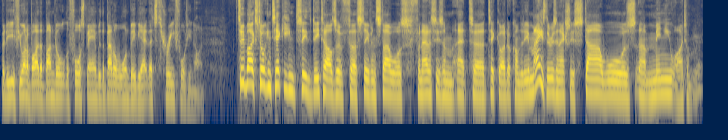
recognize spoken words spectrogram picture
But if you want to buy the bundle, the Force Band with the battle worn BB-8, that's three forty nine. Two Blokes Talking Tech. You can see the details of uh, Stephen's Star Wars fanaticism at uh, techguide.com. You're amazed there isn't actually a Star Wars uh, menu item.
